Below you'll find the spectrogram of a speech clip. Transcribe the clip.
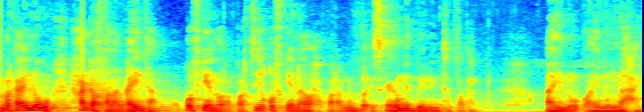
marka inagu xagga falanqaynta qofkeena wax bartay iyo qofkeena wax baran midba iskaga mid baynu inta badan aynu aynu nahay.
